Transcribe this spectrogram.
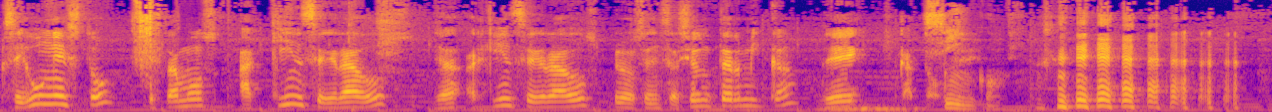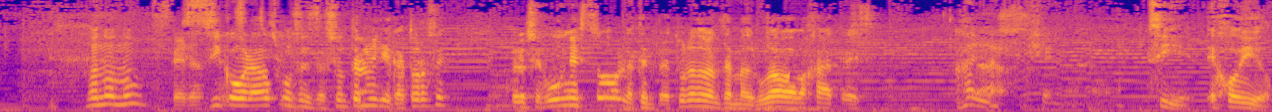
según esto, estamos a 15 grados, ya a 15 grados, pero sensación térmica de 14. 5. No, no, no. Pero 5 grados con sensación térmica de 14, pero según esto, la temperatura durante la madrugada va a bajar a 3. ¡Hala! Sí, es jodido.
